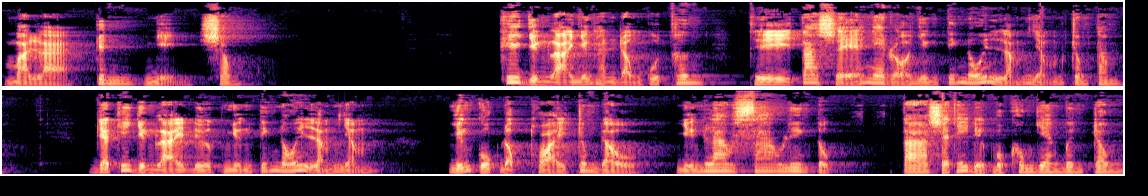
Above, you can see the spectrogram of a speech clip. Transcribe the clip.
mà là kinh nghiệm sống khi dừng lại những hành động của thân, thì ta sẽ nghe rõ những tiếng nói lẩm nhẩm trong tâm. Và khi dừng lại được những tiếng nói lẩm nhẩm, những cuộc độc thoại trong đầu, những lao xao liên tục, ta sẽ thấy được một không gian bên trong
